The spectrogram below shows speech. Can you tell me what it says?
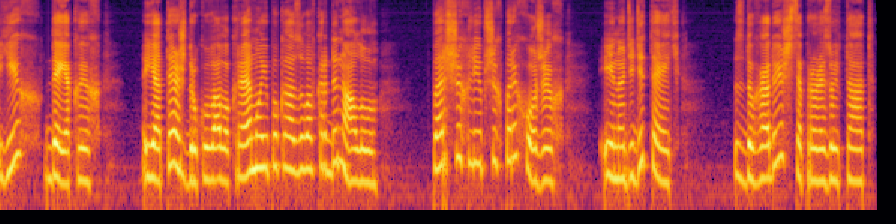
Їх, деяких, я теж друкував окремо і показував кардиналу. Перших ліпших перехожих, іноді дітей. Здогадуєшся про результат?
